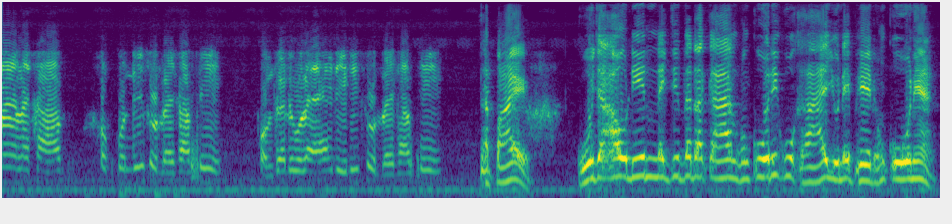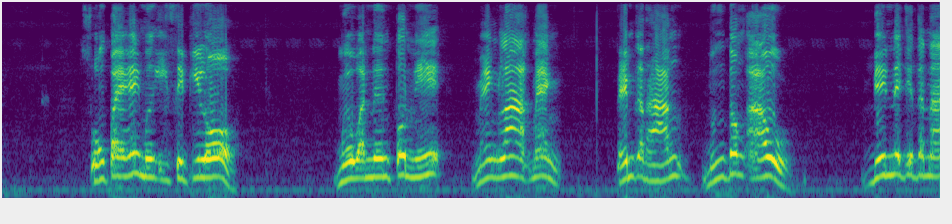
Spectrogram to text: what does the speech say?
มากๆนะครับ ขอบคุณที่สุดเลยครับพี่ ผมจะดูแลให้ดีที่สุดเลยครับพี่จัดไป กูจะเอาดินในจินตนาการของกูที่กูขายอยู่ในเพจของกูเนี่ย ส่งไปให้มึงอีกสิบกิโล เมื่อวันหนึ่งต้นนี้ แม่งลากแม่ง เต็มกระถางมึงต้องเอา ดินในจินตนา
